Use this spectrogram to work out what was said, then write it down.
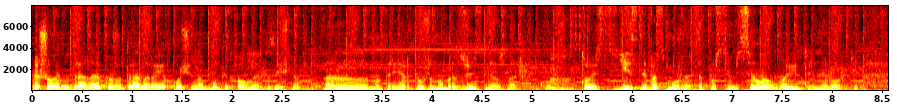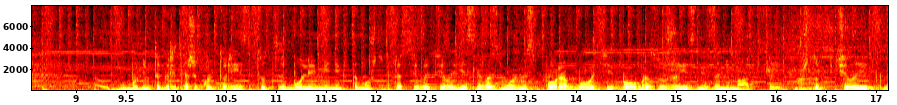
Прийшов я до тренера, кажу, тренеру, я хочу набути певну фізичну. Э, ну, тренер должен образ жизни узнать. какой. То есть, есть ли возможность, допустим, силовые тренировки, будем так говорить, даже культурист тут более-менее к тому, чтобы красивое тело. Есть ли возможность по работе, по образу жизни заниматься, чтобы человек э,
